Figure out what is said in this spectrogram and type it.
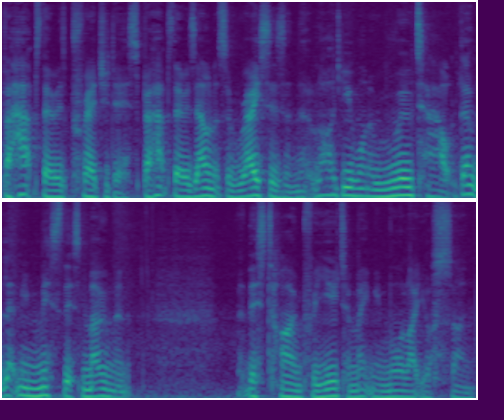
perhaps there is prejudice, perhaps there is elements of racism that, Lord, you want to root out. Don't let me miss this moment at this time for you to make me more like your son.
